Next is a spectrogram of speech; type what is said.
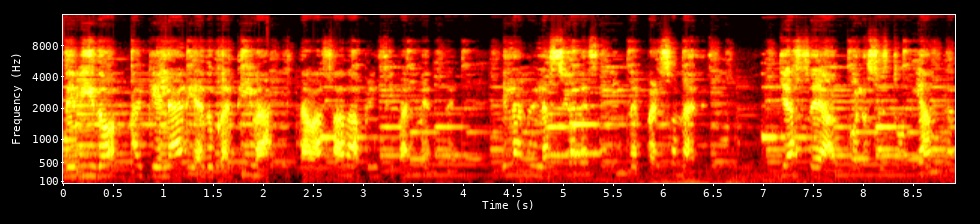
debido a que el área educativa está basada principalmente en las relaciones interpersonales, ya sea con los estudiantes,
